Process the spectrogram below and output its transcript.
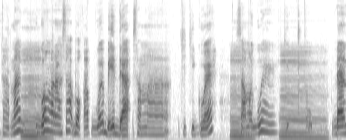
karena Hmm. gue ngerasa bokap gue beda sama cici gue Hmm. sama gue gitu Hmm. dan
